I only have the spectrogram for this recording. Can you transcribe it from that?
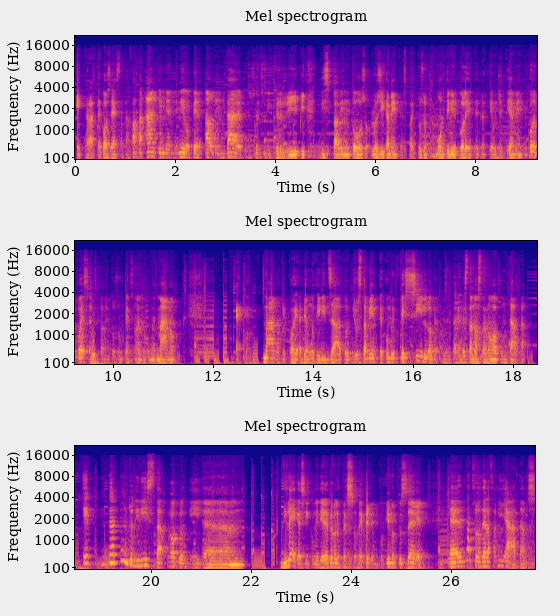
e tra le altre cose è stata fatta anche in bianco e nero per aumentare questo senso di creepy, di spaventoso. Logicamente è spaventoso tra molte virgolette perché oggettivamente come può essere spaventoso un personaggio come Mano? Ecco, Mano che poi abbiamo utilizzato giustamente come vessillo per presentare questa nostra nuova puntata. E dal punto di vista proprio di, ehm, di legacy, come direbbero le persone, quelle un pochino più serie, eh, il platform della famiglia Adams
